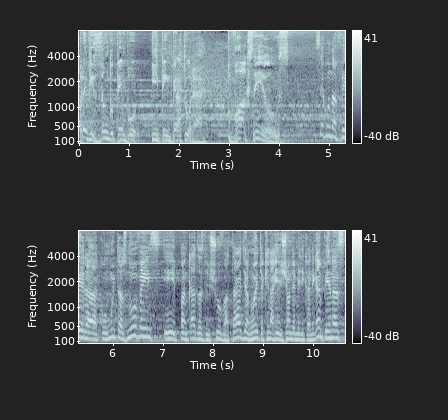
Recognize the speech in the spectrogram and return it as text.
Previsão do tempo e temperatura. Vox News. Segunda-feira com muitas nuvens e pancadas de chuva à tarde e à noite aqui na região de Americana e Campinas,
